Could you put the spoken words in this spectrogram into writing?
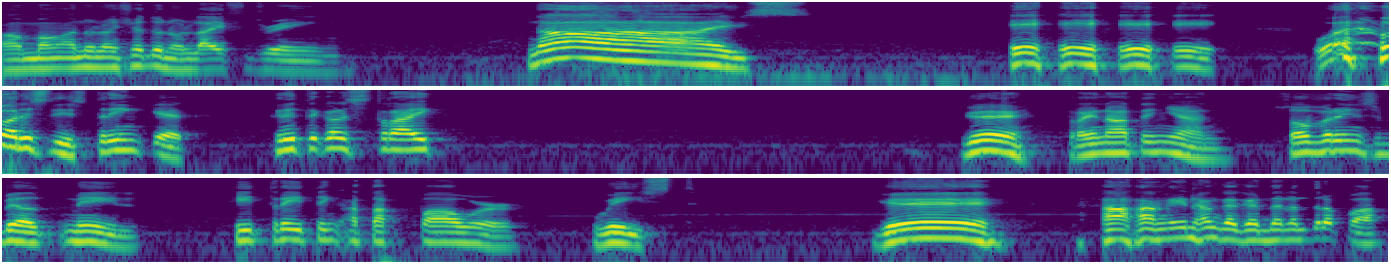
Tamang ano lang siya doon, no? life drain. Nice! Hehehehe. what, what is this? Trinket. Critical strike. Ge, try natin yan. Sovereign's Belt, male. Hit rating, attack power, waste. Ge! Hahangin ang gaganda ng drop ah.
